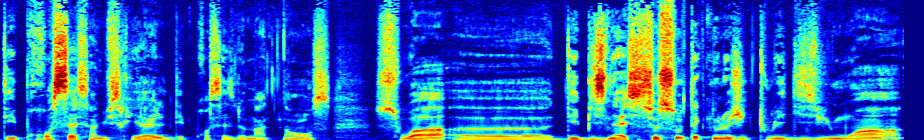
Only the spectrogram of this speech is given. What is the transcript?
des process industriels, des process de maintenance, soit euh, des business. Ce saut technologique tous les 18 mois,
